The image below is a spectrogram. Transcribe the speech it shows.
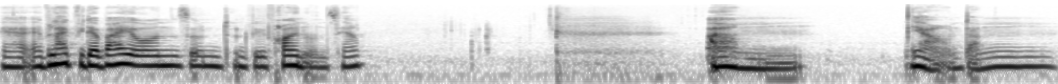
er, er bleibt wieder bei uns und, und wir freuen uns, ja. Ähm, ja, und dann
